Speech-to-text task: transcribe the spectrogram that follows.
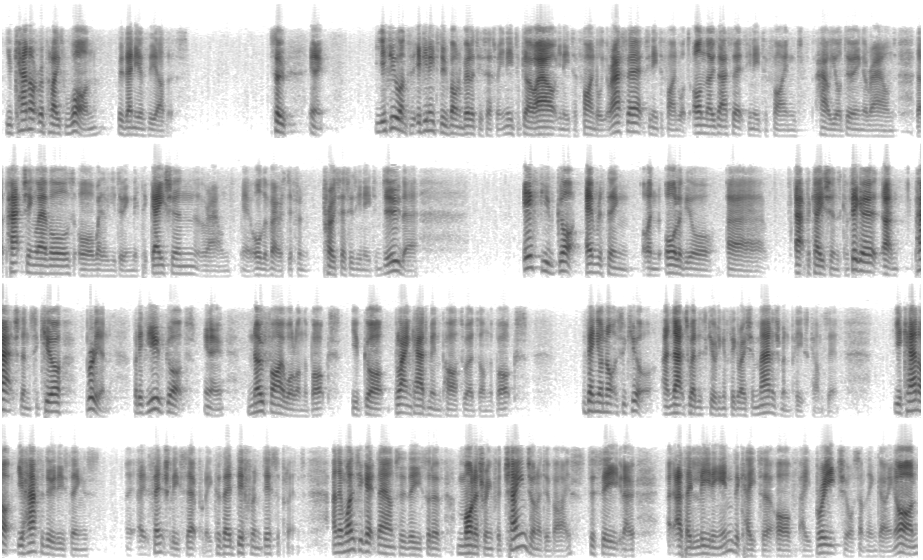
You cannot replace one with any of the others. So, you know, if you want to, if you need to do vulnerability assessment, you need to go out, you need to find all your assets, you need to find what's on those assets, you need to find how you're doing around the patching levels, or whether you're doing mitigation around you know, all the various different processes you need to do there. If you've got everything on all of your uh, applications configured, um, patched and secure, brilliant. But if you've got you know no firewall on the box, you've got blank admin passwords on the box, then you're not secure. And that's where the security configuration management piece comes in. You cannot, you have to do these things essentially separately because they're different disciplines. And then once you get down to the sort of monitoring for change on a device to see, you know, as a leading indicator of a breach or something going on,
